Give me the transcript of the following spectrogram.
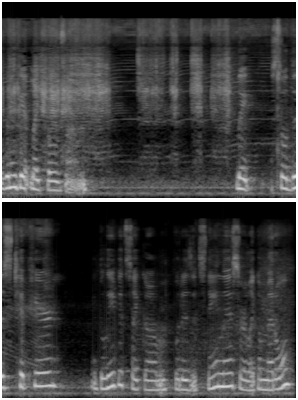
I wouldn't get like those, um, like, so this tip here, I believe it's like, um, what is it, stainless or like a metal.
